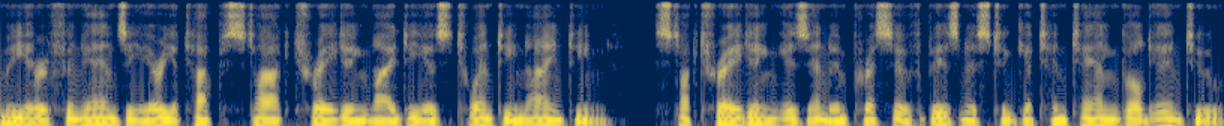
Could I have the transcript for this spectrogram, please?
Mir Area Top Stock Trading Ideas 2019. Stock trading is an impressive business to get entangled into.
